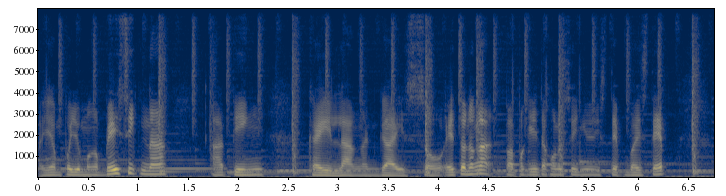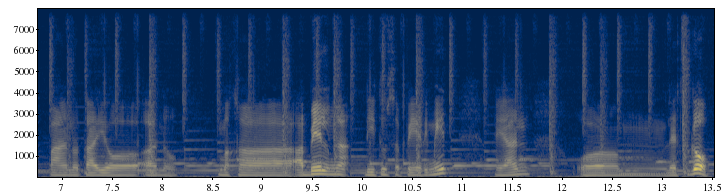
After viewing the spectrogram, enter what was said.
Ayan po yung mga basic na ating kailangan guys. So ito na nga, papakita ko na sa inyo yung step by step paano tayo ano maka-avail nga dito sa Perimate. Ayan. Um, let's go.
